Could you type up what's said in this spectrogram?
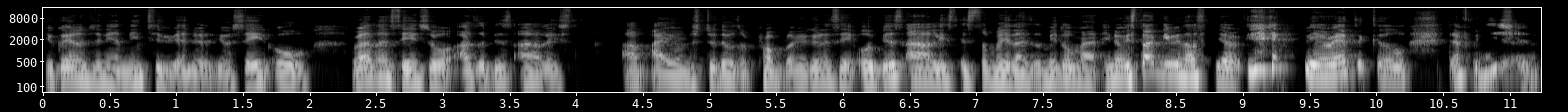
you're going into an interview and you're, you're saying, oh, rather than saying so as a business analyst, um, I understood there was a problem. You're going to say, oh, business analyst is somebody that's a middleman. You know, you start giving us theor- theoretical definition.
